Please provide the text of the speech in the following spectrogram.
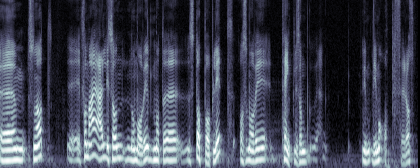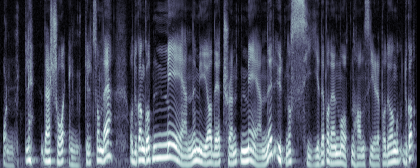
Um, sånn at for meg er det litt sånn Nå må vi på en måte stoppe opp litt, og så må vi tenke liksom vi, vi, må oppføre oss ordentlig. Det er så enkelt som det. Og du kan godt mene mye av det Trump mener, uten å si det på den måten han sier det på. Du kan, du kan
